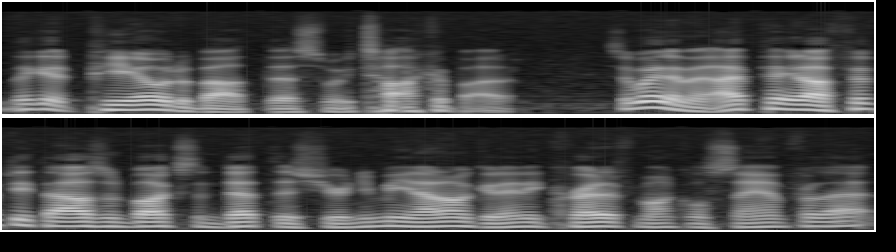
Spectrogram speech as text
they get PO'd about this when we talk about it. So wait a minute, I paid off fifty thousand bucks in debt this year, and you mean I don't get any credit from Uncle Sam for that?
